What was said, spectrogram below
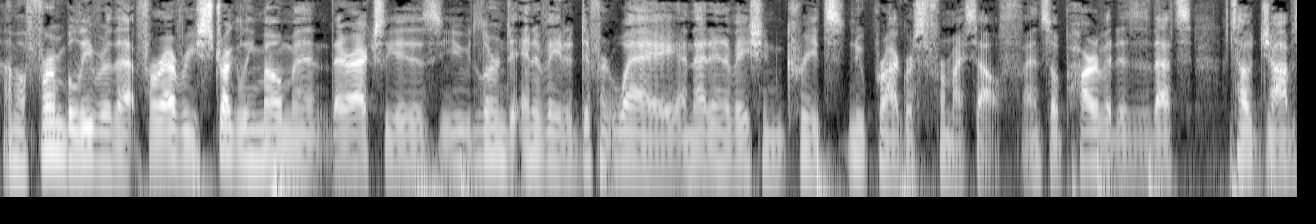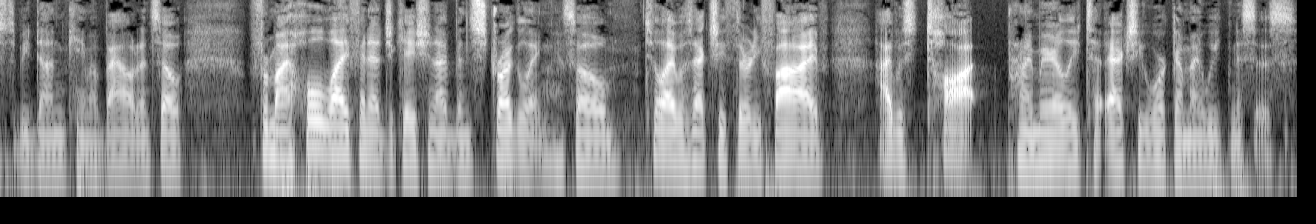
I'm a firm believer that for every struggling moment, there actually is, you learn to innovate a different way, and that innovation creates new progress for myself. And so part of it is, is that's, that's how Jobs to be Done came about. And so for my whole life in education, I've been struggling. So till I was actually 35, I was taught primarily to actually work on my weaknesses.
